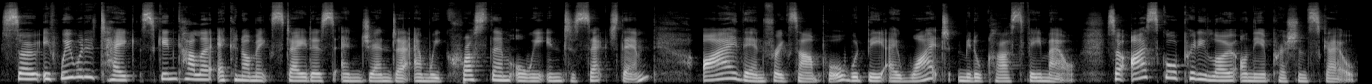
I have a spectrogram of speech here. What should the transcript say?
So if we were to take skin color, economic status, and gender, and we cross them or we intersect them, I then, for example, would be a white middle class female. So I score pretty low on the oppression scale.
